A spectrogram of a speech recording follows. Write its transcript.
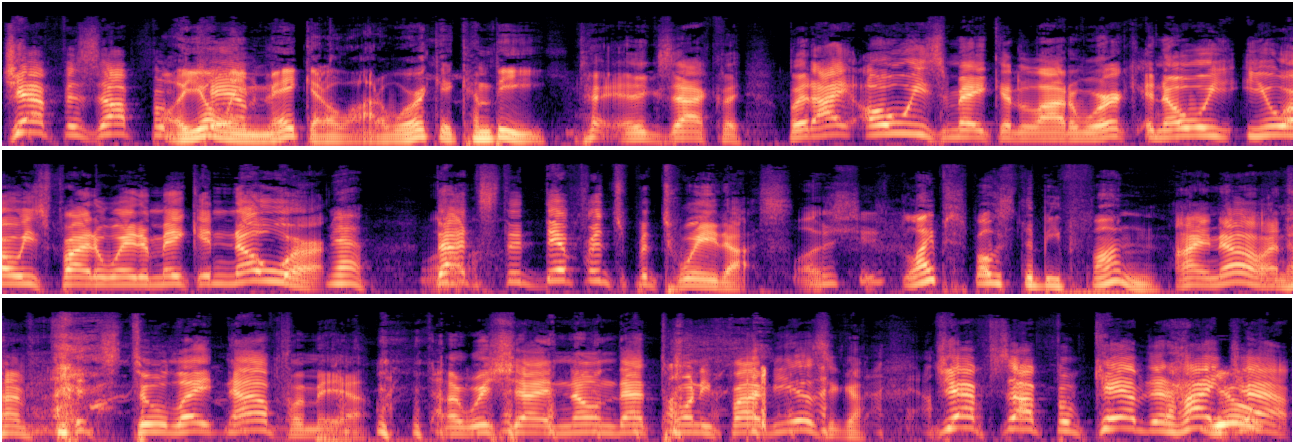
Jeff is up from Well, you only make it a lot of work. It can be. exactly. But I always make it a lot of work, and always you always find a way to make it no work. Yeah. That's the difference between us. Well, she, life's supposed to be fun. I know, and I'm, it's too late now for me. Al. I wish I had known that 25 years ago. Jeff's up from Camden. Hi, Yo, Jeff.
